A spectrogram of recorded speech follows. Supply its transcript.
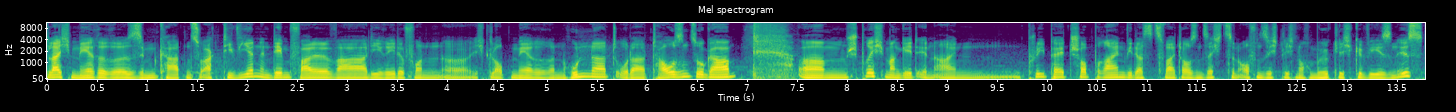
gleich mehrere SIM-Karten zu aktivieren. In dem Fall war die Rede von, äh, ich glaube, mehreren hundert oder tausend sogar. Ähm, sprich, man geht in einen Prepaid-Shop rein, wie das 2016 offensichtlich noch möglich gewesen ist,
